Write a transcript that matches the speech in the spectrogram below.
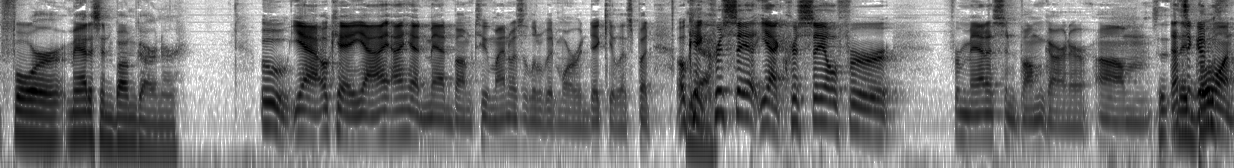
for Madison Bumgarner. Ooh, yeah, okay, yeah. I, I had Mad Bum too. Mine was a little bit more ridiculous, but okay. Yeah. Chris Sale, yeah, Chris Sale for for Madison Bumgarner. Um, So that's a good both- one.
